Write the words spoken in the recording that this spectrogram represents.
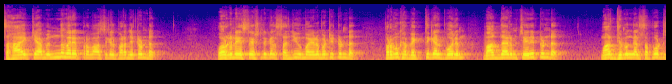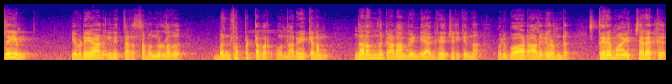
സഹായിക്കാമെന്ന് വരെ പ്രവാസികൾ പറഞ്ഞിട്ടുണ്ട്. ഓർഗനൈസേഷനുകൾ സജീവമായി ഇടപെട്ടിട്ടുണ്ട്. പ്രമുഖ വ്യക്തികൾ പോലും വാഗ്ദാനം ചെയ്തിട്ടുണ്ട്. മാധ്യമങ്ങൾ സപ്പോർട്ട് ചെയ്യും. എവിടെയാണ് ഇനി തടസ്സമെന്നുള്ളത് ബന്ധപ്പെട്ടവർ ഒന്നറിയിക്കണം. നടന്നു കാണാൻ വേണ്ടി ആഗ്രഹിച്ചിരിക്കുന്ന ഒരുപാട് ആളുകളുണ്ട്. സ്ഥിരമായി ചരക്ക്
